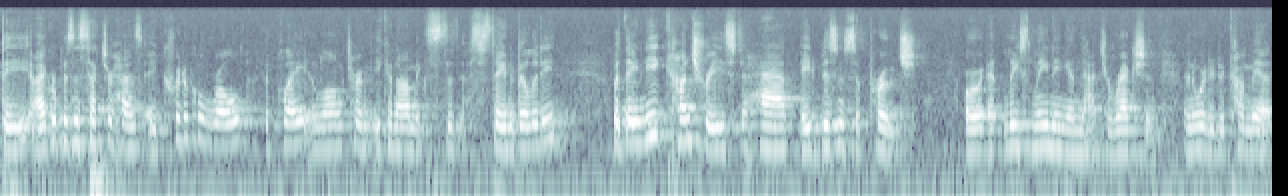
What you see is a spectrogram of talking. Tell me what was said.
the agribusiness sector has a critical role to play in long-term economic sustainability, but they need countries to have a business approach, or at least leaning in that direction, in order to come in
